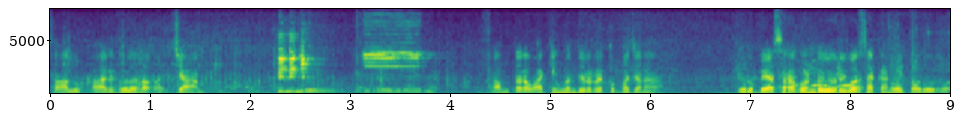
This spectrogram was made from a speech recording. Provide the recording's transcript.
ಸಾಲು ಕಾರ್ಗಳಲ್ಲ ಜಾಮ್. ನಮ್ಮ ಥರ ವಾಕಿಂಗ್ ಬಂದಿರೋರೆ ತುಂಬ ಜನ. ಇವರು ಬೇಸರಗೊಂಡು ಇವರು ರಿವರ್ಸ್ ಹಾಕೊಂಡು ಹೋಯ್ತವ್ರು ಇವರು.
